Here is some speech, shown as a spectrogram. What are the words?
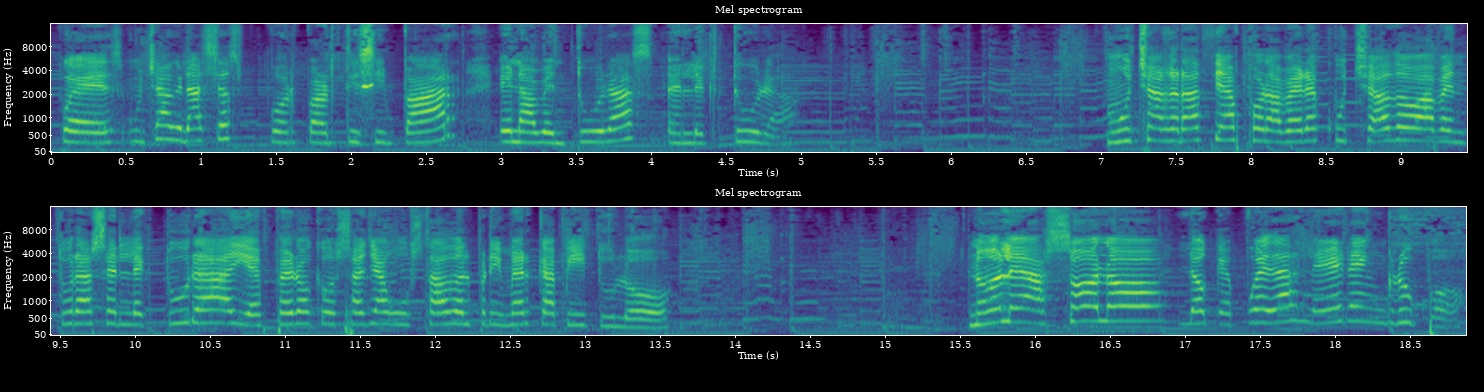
Pues muchas gracias por participar en Aventuras en Lectura. Muchas gracias por haber escuchado Aventuras en Lectura y espero que os haya gustado el primer capítulo. No leas solo lo que puedas leer en grupo.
